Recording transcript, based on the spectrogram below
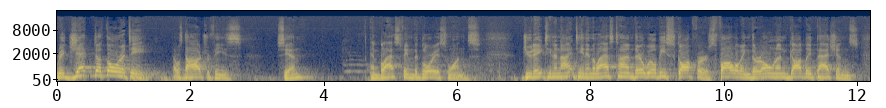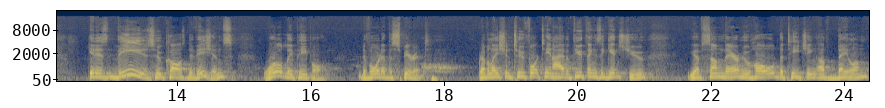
reject authority. That was Diotrephes' sin and blaspheme the glorious ones. Jude 18 and 19, in the last time there will be scoffers following their own ungodly passions. It is these who cause divisions, worldly people, devoid of the Spirit. Revelation 2:14, I have a few things against you. You have some there who hold the teaching of Balaam.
